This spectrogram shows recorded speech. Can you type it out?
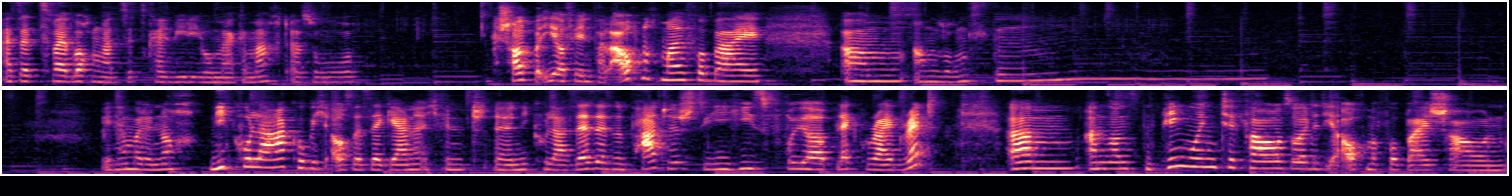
also seit zwei Wochen hat sie jetzt kein Video mehr gemacht. Also schaut bei ihr auf jeden Fall auch nochmal vorbei. Ähm, ansonsten... Wen haben wir denn noch? Nicola gucke ich auch sehr, sehr gerne. Ich finde äh, Nicola sehr, sehr sympathisch. Sie hieß früher Black Ride Red. Ähm, ansonsten Penguin TV solltet ihr auch mal vorbeischauen.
